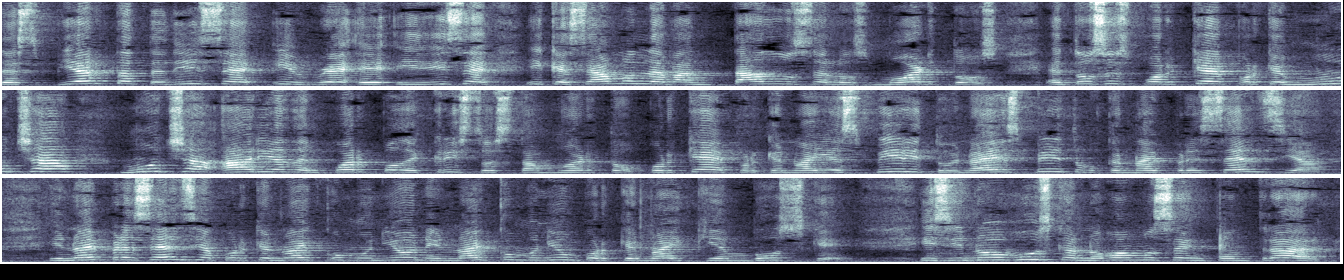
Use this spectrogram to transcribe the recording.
despiértate, dice, y, eh, y, dice, y que seamos levantados de los muertos. Entonces, ¿por qué? Porque mucha, mucha área del cuerpo de Cristo está muerto. ¿Por qué? Porque no hay espíritu, y no hay espíritu porque no hay presencia, y no hay presencia porque no hay comunión, y no hay comunión porque no hay quien busque. Y si no busca, no vamos a encontrar.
